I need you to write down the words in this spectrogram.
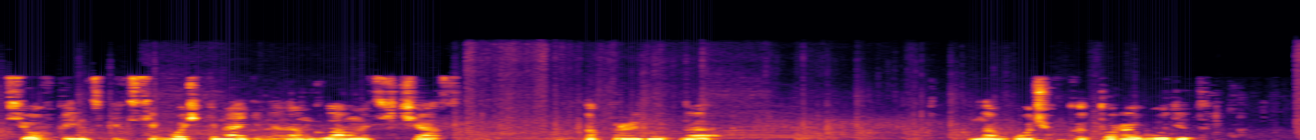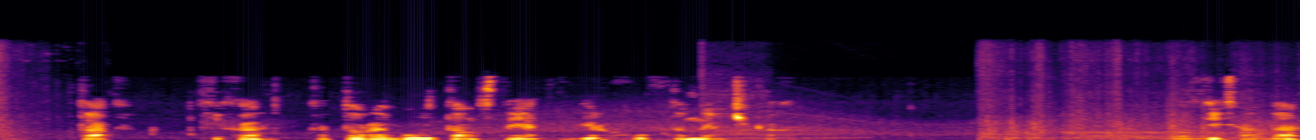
Все, в принципе, все бочки найдены. Нам главное сейчас запрыгнуть на, на бочку, которая будет... Так, тихо. Которая будет там стоять вверху в тоннельчиках. Вот здесь она, да?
